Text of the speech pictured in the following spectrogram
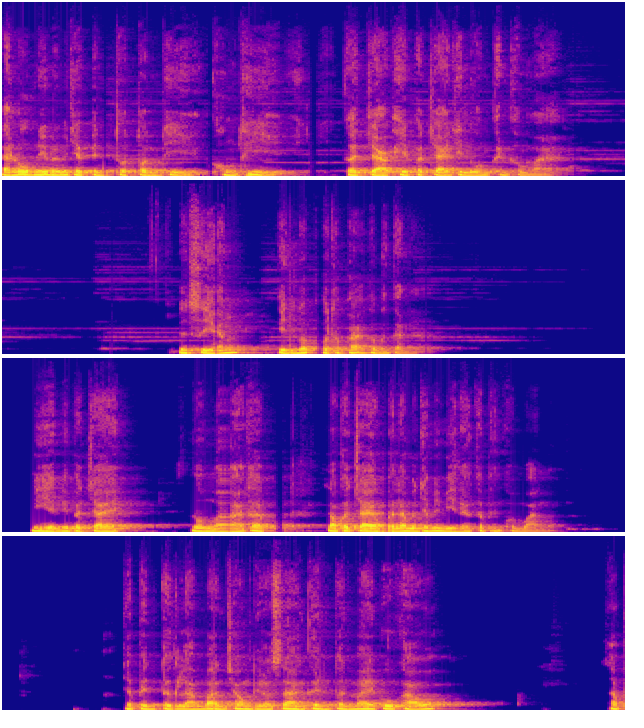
แต่รูปนี้มันไม่ใช่เป็นตัวตนที่คงที่เกิดจากเหตุปัจจัยที่รวมกันเข้ามา เป็นเสียงกลิ่นรสผลิภัณฑ์ก็เหมือนกัน มีเหตุมีปัจจัยรวมมาถ้าเรากระจายออกไปแล้วมันจะไม่มีแล้วก็เป็นความว่าง จะเป็นตึกรามบ้านช่องที่เราสร้างขึ้นต้นไม้ภูเขาสรรพ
